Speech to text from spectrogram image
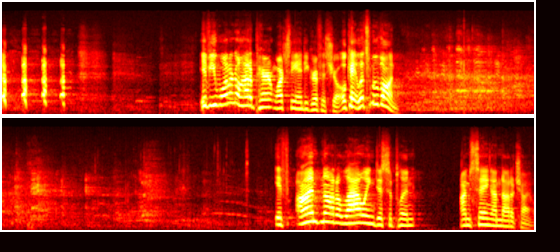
if you want to know how to parent, watch the Andy Griffith show. Okay, let's move on. if I'm not allowing discipline, I'm saying I'm not a child.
